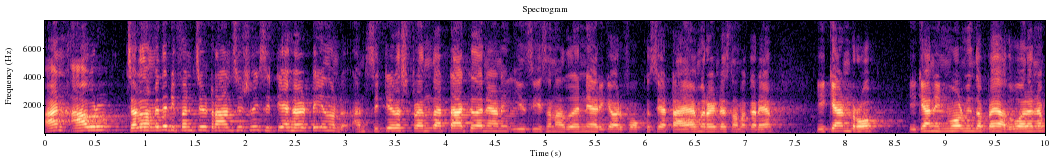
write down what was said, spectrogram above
ആൻഡ് ആ ഒരു ചില സമയത്ത് ഡിഫൻസീവ് ട്രാൻസിഷനിൽ സിറ്റിയെ ഹേർട്ട് ചെയ്യുന്നുണ്ട്. ആൻഡ് സിറ്റിയുടെ സ്ട്രെങ്ത് അറ്റാക്ക് തന്നെയാണ് ഈ സീസൺ അത് തന്നെയായിരിക്കും അവർ ഫോക്കസ് ചെയ്യുക. ടയാമിറൈൻഡേഴ്സ് നമുക്കറിയാം. He can drop he can involve in the play അതുപോലെ തന്നെ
